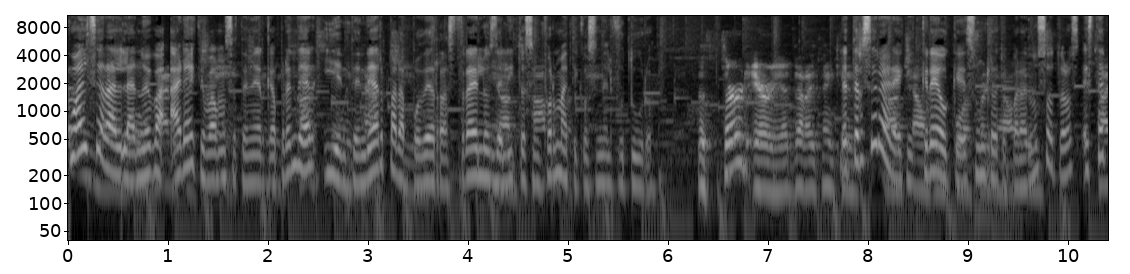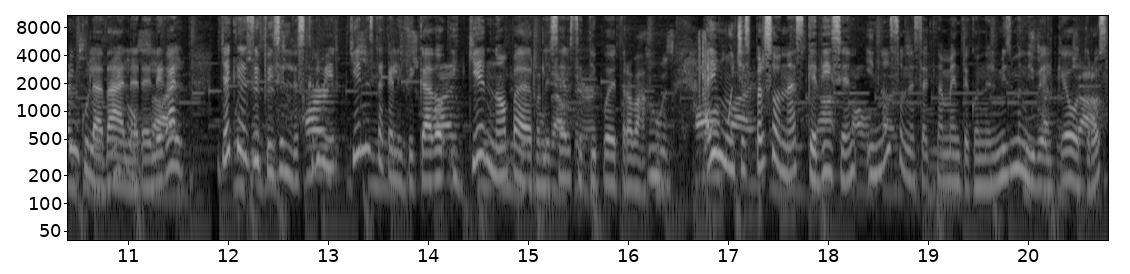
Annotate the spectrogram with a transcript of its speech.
cuál será la nueva área que vamos a tener que aprender y entender para poder rastrear los delitos informáticos en el futuro. La tercera área que creo que es un reto para nosotros está vinculada al área legal, ya que es difícil describir quién está calificado y quién no para realizar este tipo de trabajo. Hay muchas personas que dicen y no son exactamente con el mismo nivel que otros,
